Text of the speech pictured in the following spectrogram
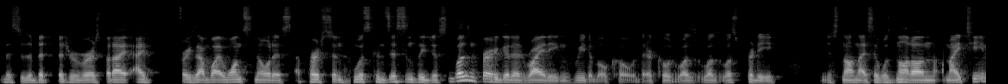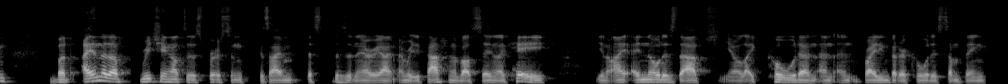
this is a bit bit reverse but i, I for example, I once noticed a person who was consistently just wasn't very good at writing readable code. Their code was was was pretty just not nice. It was not on my team. But I ended up reaching out to this person because I'm this, this is an area I'm, really passionate about saying like, hey, you know, I, I noticed that, you know, like code and, and, and writing better code is something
